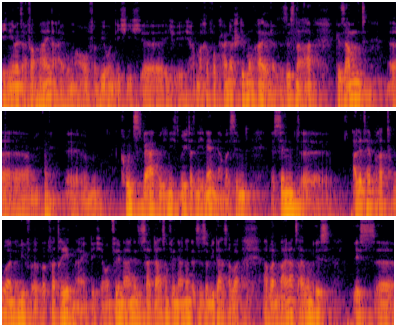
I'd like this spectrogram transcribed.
ich jetzt einfach mein Album auf und ich, ich, äh, ich, ich mache vor keiner Stimmung Halt. Also es ist eine Art Gesamt äh, äh, Kunstwerk, will ich, nicht, will ich das nicht nennen, aber es sind, es sind äh, alle Temperaturen irgendwie vertreten eigentlich. Und für den einen ist es halt das und für den anderen ist es irgendwie das. Aber, aber ein Weihnachtsalbum ist, ist äh,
